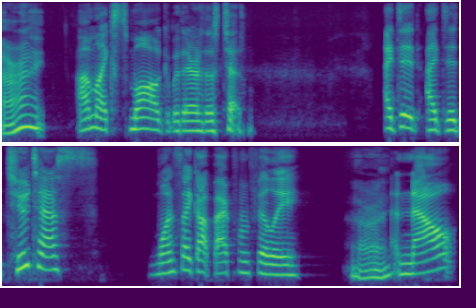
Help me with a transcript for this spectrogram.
All right. I'm like smog with air those tests. I did I did two tests once I got back from Philly, All right. and now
